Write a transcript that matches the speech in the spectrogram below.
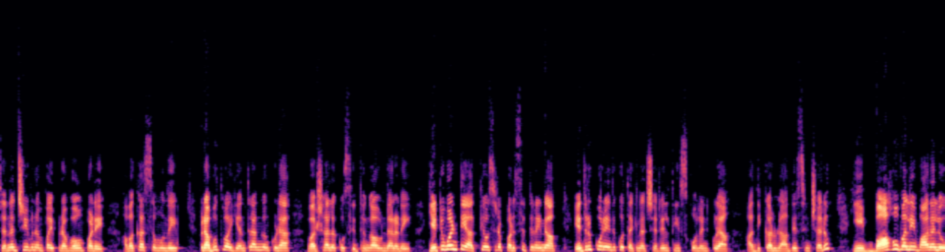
జనజీవనంపై ప్రభావం పడే అవకాశం ఉంది. ప్రభుత్వ యంత్రాంగం కూడా వర్షాలకు సిద్ధంగా ఉండాలని ఎటువంటి అత్యవసర పరిస్థితినైనా ఎదుర్కొనేందుకు తగిన చర్యలు తీసుకోవాలని కూడా అధికారులు ఆదేశించారు. ఈ బాహుబలి వానలు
